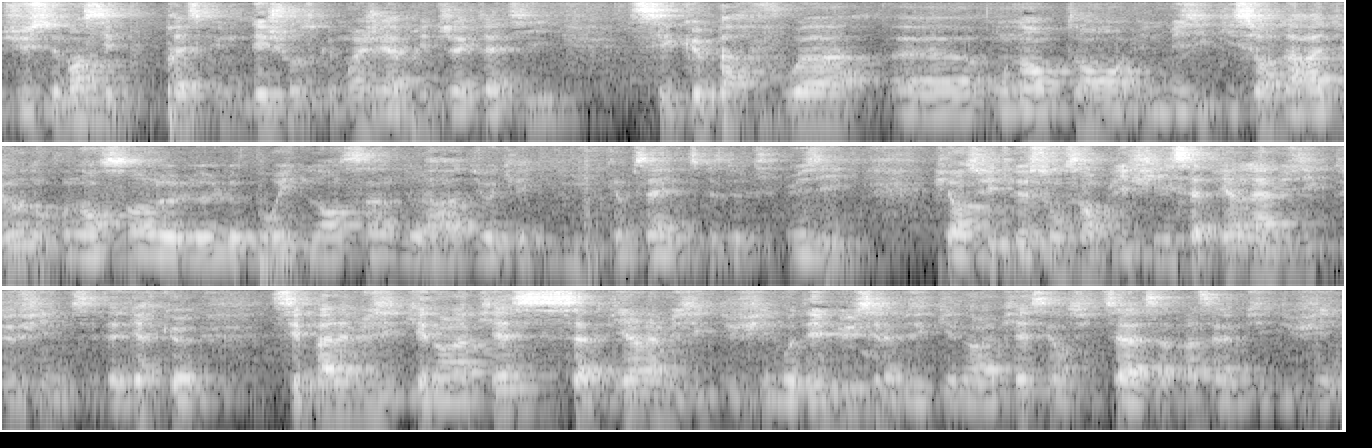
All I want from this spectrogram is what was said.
justement, c'est presque une des choses que moi j'ai appris de Jacques Tati, c'est que parfois euh, on entend une musique qui sort de la radio, donc on entend le, le, bruit de l'enceinte de la radio qui est comme ça, une espèce de petite musique. Puis ensuite le son s'amplifie, ça devient la musique de film. C'est-à-dire que c'est pas la musique qui est dans la pièce, ça devient la musique du film. Au début, c'est la musique qui est dans la pièce et ensuite ça, ça passe à la musique du film.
